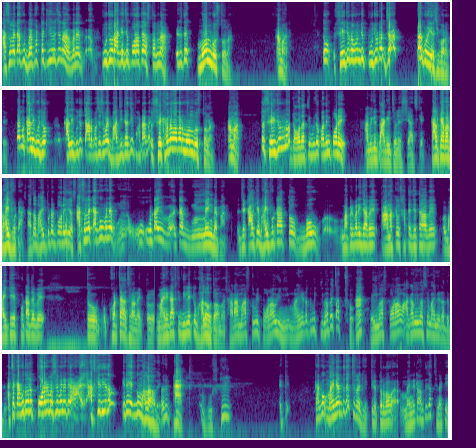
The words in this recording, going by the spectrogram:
আসলে কাকু ব্যাপারটা কি হয়েছে না? মানে পুজোর আগে যে পড়াতে আসতাম না এটাতে মন বসতো না আমার। সেই জন্য ভাবলাম যে পুজোটা যাক তারপরে গেছি পড়াতে তারপর কালী পুজো। কালী পুজো চারপাশে সবাই বাজি টাজি ফাটাবে। সেখানেও আবার মন বসতো না আমার। তো সেই জন্য জগদ্ধাত্রী পুজো কদিন পরে আমি কিন্তু আগেই চলে এসেছি আজকে। কালকে আবার ভাই ফোটা। এত ভাইফোঁটার পরেই আসলে কাকু মানে ওটাই একটা মেইন ব্যাপার। যে কালকে ভাই ফোটা তো বউ বাপের বাড়ি যাবে তা আমাকেও সাথে যেতে হবে। ওই ভাইকে ফোটা দেবে। তো খরচা আছে অনেক। তো মাইনেটা আজকে দিলে একটু ভালো হতো আমার। সারা মাস তুমি পড়াওইনি মাইনেটা তুমি কীভাবে চাচ্ছ? হ্যাঁ? এই মাস পড়াও আগামী মাসে মাইনেটা দেবো। আচ্ছা কাকু তাহলে পরের মাসে মাইনেটা আজকে দিয়ে দাও এটা একদম ভালো হবে। হ্যাঁ। মুশকিল। কাকু মাইনে আনতে যাচ্ছ নাকি? কি তোর বাবা মাইনেটা আনতে যাচ্ছে নাকি?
